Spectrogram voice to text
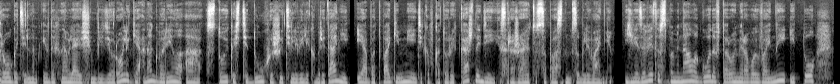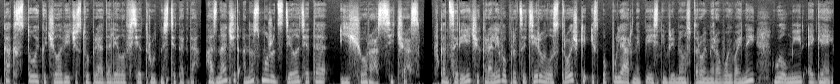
Трогательном и вдохновляющем видеоролике она говорила о стойкости духа жителей Великобритании и об отваге медиков, которые каждый день сражаются с опасным заболеванием. Елизавета вспоминала годы Второй мировой войны и то, как стойко человечество преодолело все трудности тогда. А значит, оно сможет сделать это еще раз сейчас. В конце речи королева процитировала строчки из популярной песни времен Второй мировой войны «We'll meet again».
